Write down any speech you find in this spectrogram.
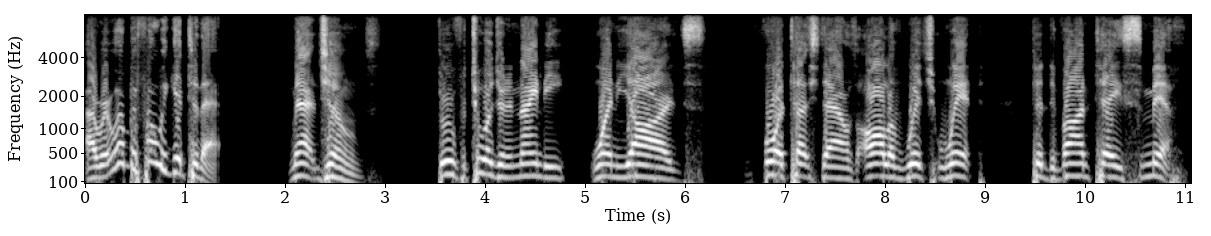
I read. Well, before we get to that, Matt Jones threw for 291 yards and four touchdowns, all of which went to DeVonta Smith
